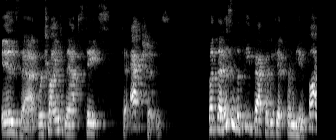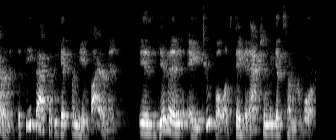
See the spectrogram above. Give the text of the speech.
is that we're trying to map states to actions, but that isn't the feedback that we get from the environment. The feedback that we get from the environment is given a tuple of state and action, we get some reward.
